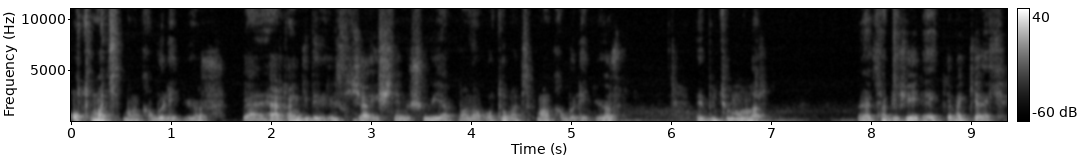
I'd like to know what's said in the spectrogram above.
otomatikman kabul ediyor. Yani herhangi bir iltica işlemi şuyu yapmadan otomatikman kabul ediyor. Ve bütün bunlar e, tabii şeyi de eklemek gerek.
